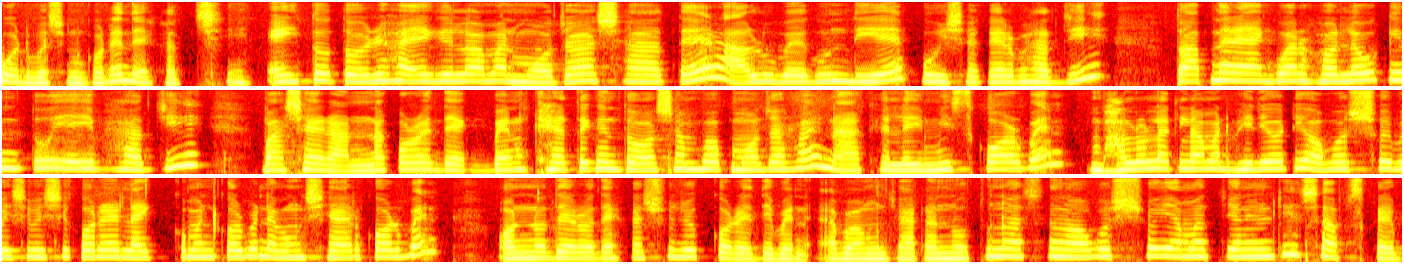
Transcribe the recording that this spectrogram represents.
পরিবেশন করে দেখাচ্ছি। এই তো তৈরি হয়ে গেল আমার মজার সাথে আলু বেগুন দিয়ে পুঁই শাকের ভাজি। তো আপনারা একবার হলেও কিন্তু এই ভাজি বাসায় রান্না করে দেখবেন। খেতে কিন্তু অসম্ভব মজা হয়, না খেলেই মিস করবেন। ভালো লাগলে আমার ভিডিওটি অবশ্যই বেশি বেশি করে লাইক কমেন্ট করবেন এবং শেয়ার করবেন। অন্যদেরও দেখার সুযোগ করে দিবেন এবং যারা নতুন আছেন অবশ্যই আমার চ্যানেলটি সাবস্ক্রাইব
